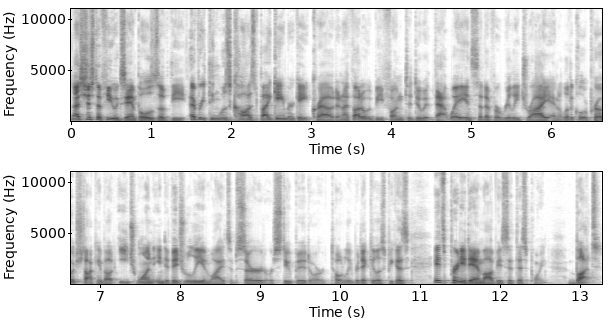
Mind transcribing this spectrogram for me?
That's just a few examples of the everything was caused by Gamergate crowd, and I thought it would be fun to do it that way instead of a really dry analytical approach, talking about each one individually and why it's absurd or stupid or totally ridiculous, because it's pretty damn obvious at this point. But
